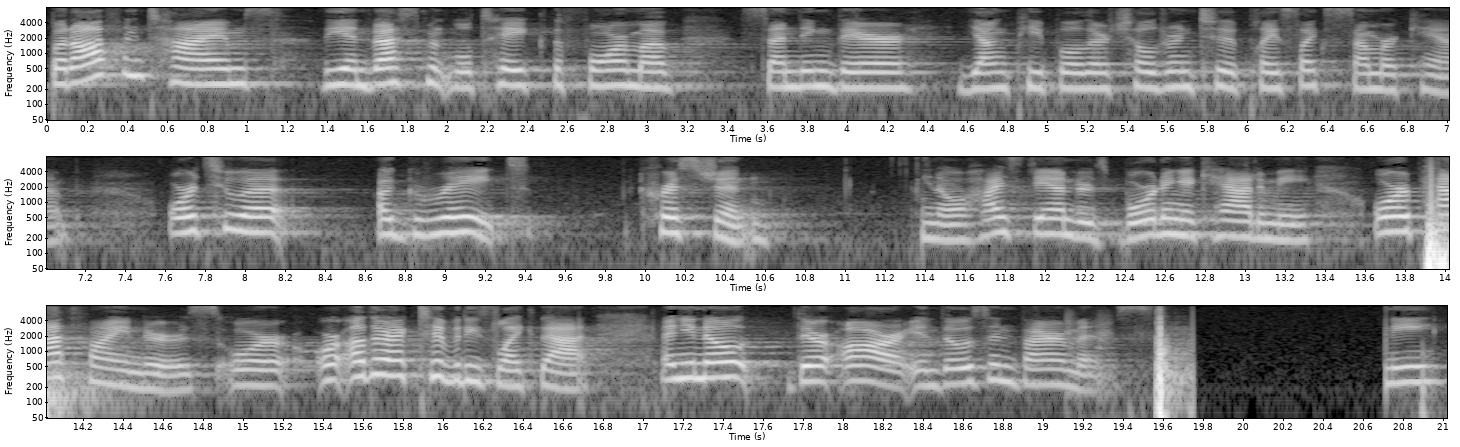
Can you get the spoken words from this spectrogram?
but oftentimes the investment will take the form of sending their young people, their children, to a place like summer camp or to a, a great Christian, you know, high standards boarding academy or Pathfinders or, or other activities like that. And you know, there are in those environments many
